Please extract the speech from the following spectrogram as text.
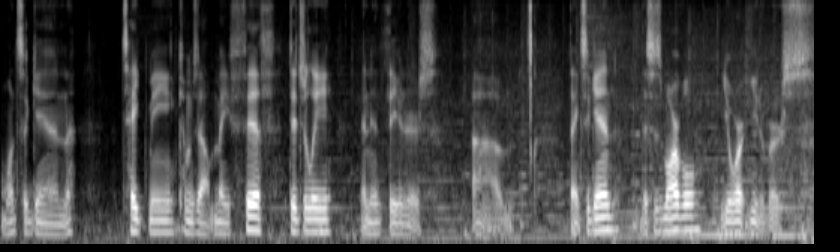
once again, Take Me comes out May 5th, digitally and in theaters. Um, thanks again. This is Marvel, your universe.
